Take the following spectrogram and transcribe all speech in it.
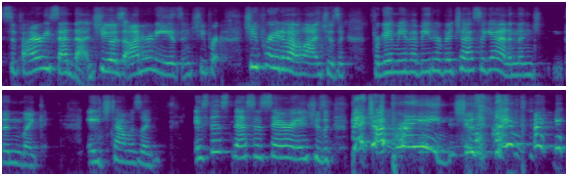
Saaphyri said that. She was on her knees and she pr- she prayed about a lot. And she was like, "Forgive me if I beat her bitch ass again." And then then like H Town was like, "Is this necessary?" And she was like, "Bitch, I'm praying." She was, like, "I'm praying."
